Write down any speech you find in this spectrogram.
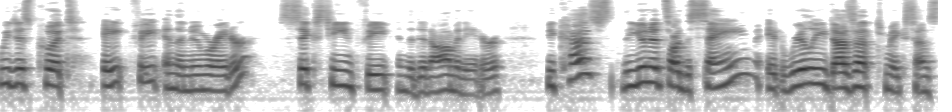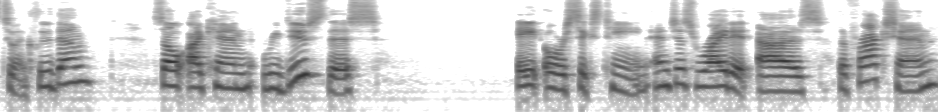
we just put 8 feet in the numerator, 16 feet in the denominator. Because the units are the same, it really doesn't make sense to include them. So I can reduce this 8 over 16 and just write it as the fraction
